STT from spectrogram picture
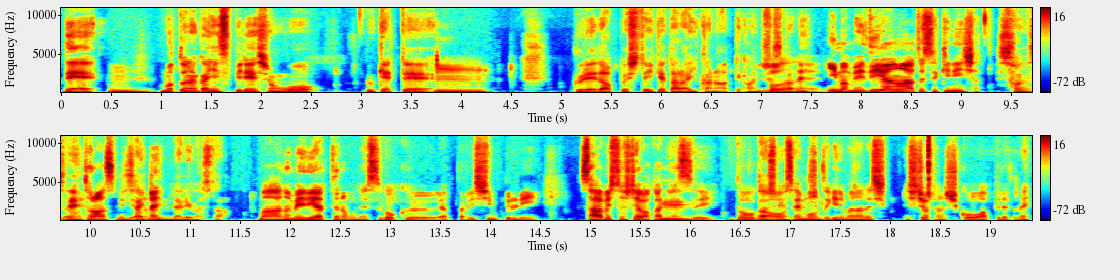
でうん。もっとなんかインスピレーションを受けてう、ん。グレードアップしていけたらいいかなって感じですかね。そうだね。今メディアのだって責任者。そうですねトランスメディアのね。最近になりました。まああのメディアってのもね、すごくやっぱりシンプルにサービスとしては分かりやすい動画確かにを専門的に学んでし視聴者の思考をアップデートね。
